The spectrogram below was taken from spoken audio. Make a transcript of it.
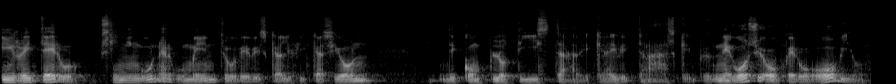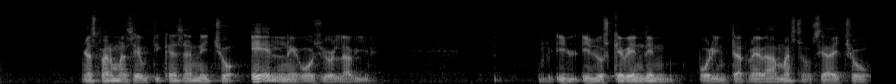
Y reitero, sin ningún argumento de descalificación, de complotista, de que hay detrás, que pues, negocio, pero obvio. Las farmacéuticas han hecho el negocio de la vida. Y los que venden por internet Amazon se ha hecho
